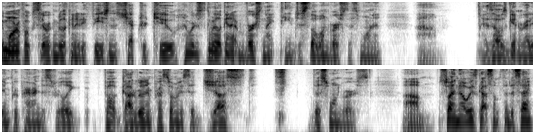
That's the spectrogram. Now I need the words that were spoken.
Good morning, folks. Today we're going to be looking at Ephesians chapter 2, and we're just going to be looking at verse 19, just the one verse this morning. Um, as I was getting ready and preparing, just really felt God really impressed on me. He said, just this one verse. Um, so I know He's got something to say.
